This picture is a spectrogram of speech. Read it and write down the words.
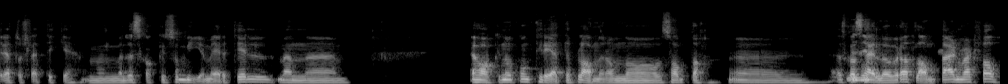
rett og slett ikke. Men, men, det skal ikke så mye mer til. Men uh, jeg har ikke noen konkrete planer om noe sånt, da. Uh, jeg skal seile over Atlanteren i hvert fall,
